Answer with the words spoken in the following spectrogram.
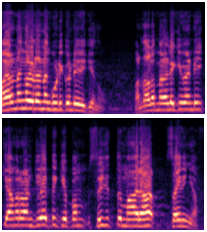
മരണങ്ങളുടെ എണ്ണം കൂടിക്കൊണ്ടിരിക്കുന്നു. മറുനാടൻ മലയാളിക്ക് വേണ്ടി ക്യാമറമാൻ ജെ പിക്കൊപ്പം ശ്രീജിത്ത് മാരാർ സൈനിങ് ഓഫ്.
